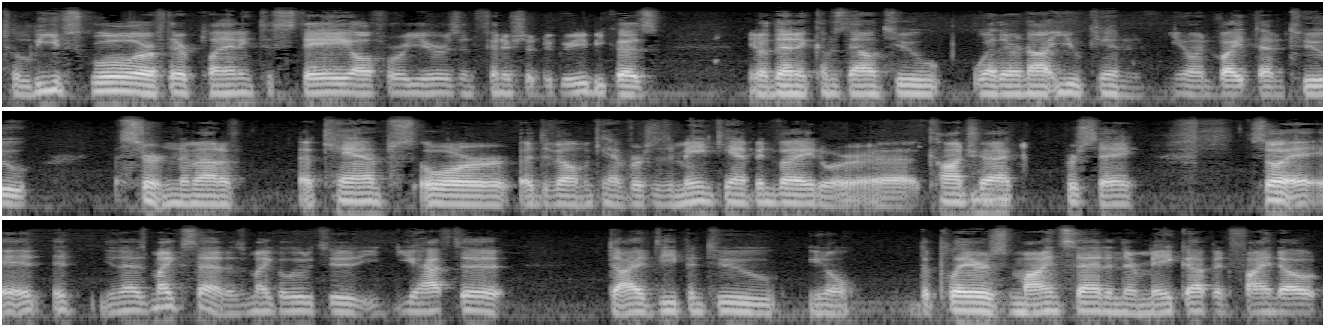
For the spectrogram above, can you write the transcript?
to leave school or if they're planning to stay all four years and finish a degree because you know then it comes down to whether or not you can you know invite them to a certain amount of uh, camps or a development camp versus a main camp invite or a contract per se. So it, it, it you know, as Mike said, as Mike alluded to, you have to dive deep into you know the player's mindset and their makeup and find out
